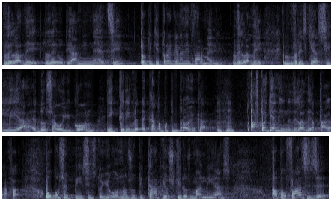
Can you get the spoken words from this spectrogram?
Δηλαδή, λέει ότι αν είναι έτσι, τότε και η Τρόικα είναι διεφθαρμένη. Δηλαδή, βρίσκει ασυλία εντός εισαγωγικών ή κρύβεται κάτω από την Τρόικα. Αυτό κι αν είναι δηλαδή απτάγραφα. Όπως επίσης το γεγονός ότι κάποιος κύριος Μανίας αποφάσιζε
